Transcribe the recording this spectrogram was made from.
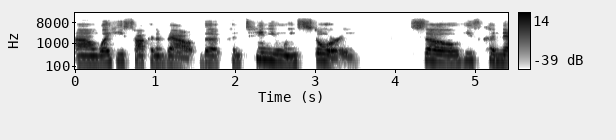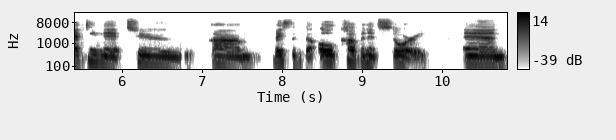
um, what he's talking about, the continuing story. So he's connecting it to um, basically the old covenant story. And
